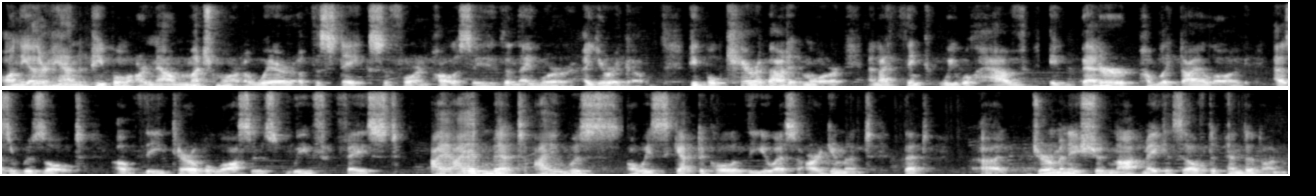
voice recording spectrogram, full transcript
On the other hand, people are now much more aware of the stakes of foreign policy than they were a year ago. People care about it more, and I think we will have a better public dialogue as a result of the terrible losses we've faced. I, I admit, I was always skeptical of the US argument that uh, Germany should not make itself dependent on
